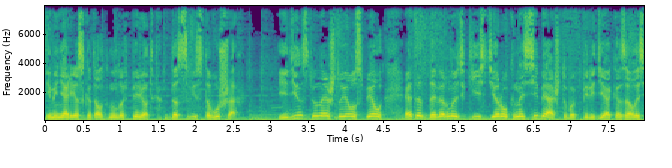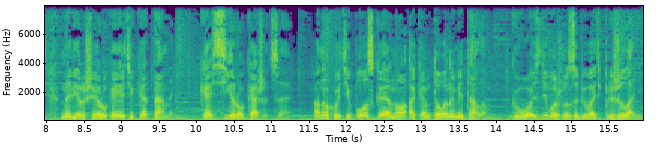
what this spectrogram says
и меня резко толкнуло вперед, до свиста в ушах. Единственное, что я успел, это довернуть кисти рук на себя, чтобы впереди оказалась навершие рукояти катаны. Кассиру, кажется. Оно хоть и плоское, но окантовано металлом. Гвозди можно забивать при желании.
